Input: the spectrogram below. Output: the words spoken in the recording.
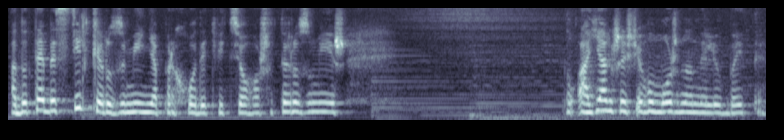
а до тебе стільки розуміння приходить від цього, що ти розумієш. Ну, а як же ж його можна не любити?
